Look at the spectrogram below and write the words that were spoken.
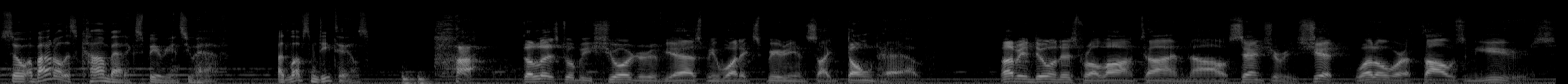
so, about all this combat experience you have, I'd love some details. Ha! The list will be shorter if you ask me what experience I don't have. I've been doing this for a long time now. Centuries. Shit, well over a thousand years.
